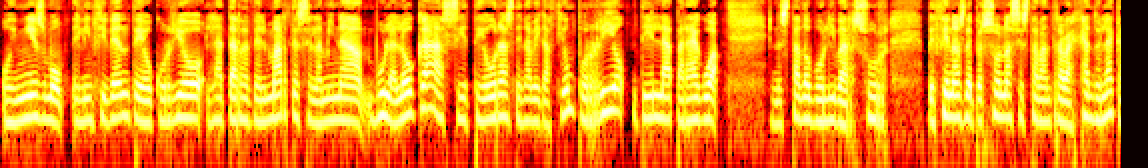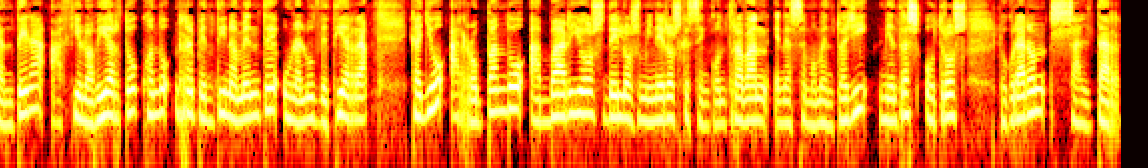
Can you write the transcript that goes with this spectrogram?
Hoy mismo el incidente ocurrió la tarde del martes en la mina Bula Loca, a siete horas de navegación por río de la Paragua, en estado Bolívar Sur. Decenas de personas estaban trabajando en la cantera a cielo abierto cuando repentinamente una luz de tierra cayó arropando varios de los mineros que se encontraban en ese momento allí, mientras otros lograron saltar.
